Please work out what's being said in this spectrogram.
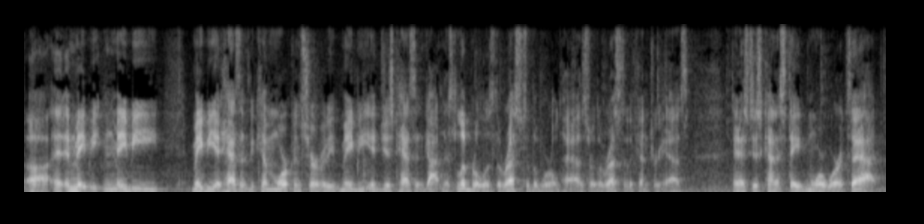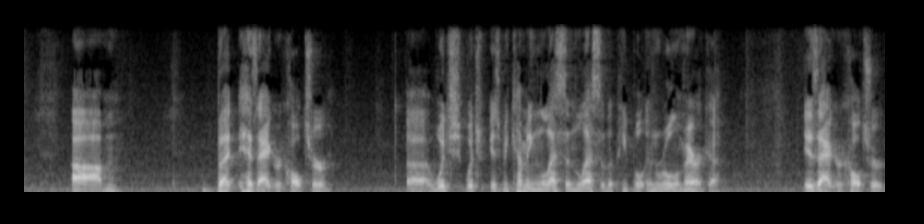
uh, and, and maybe maybe maybe it hasn't become more conservative. Maybe it just hasn't gotten as liberal as the rest of the world has or the rest of the country has, and it's just kind of stayed more where it's at. Um, but has agriculture, uh, which which is becoming less and less of the people in rural America, is agriculture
